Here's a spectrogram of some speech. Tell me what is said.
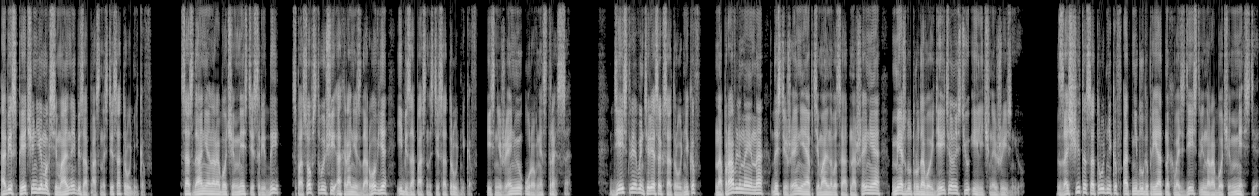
Обеспечение максимальной безопасности сотрудников. Создание на рабочем месте среды, способствующей охране здоровья и безопасности сотрудников и снижению уровня стресса. Действия в интересах сотрудников, направленные на достижение оптимального соотношения между трудовой деятельностью и личной жизнью. Защита сотрудников от неблагоприятных воздействий на рабочем месте,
